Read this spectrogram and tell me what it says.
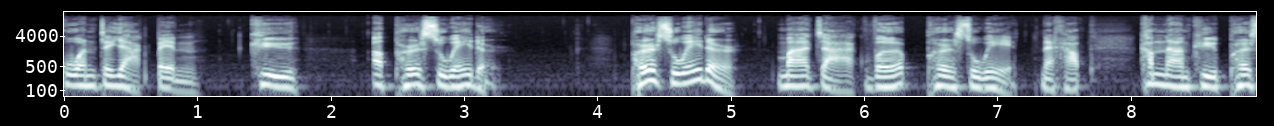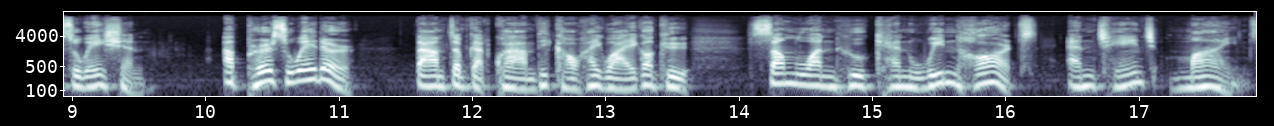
ควรจะอยากเป็นคือ a persuader persuader มาจาก verb persuade นะครับ คำนามคือ persuasion persuader ตามจำกัดความที่เขาให้ไว้ก็คือ someone who can win hearts and change minds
